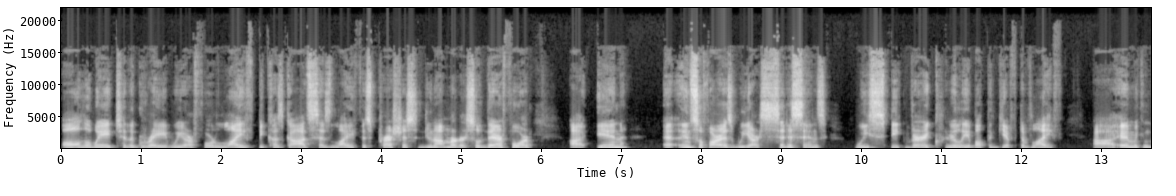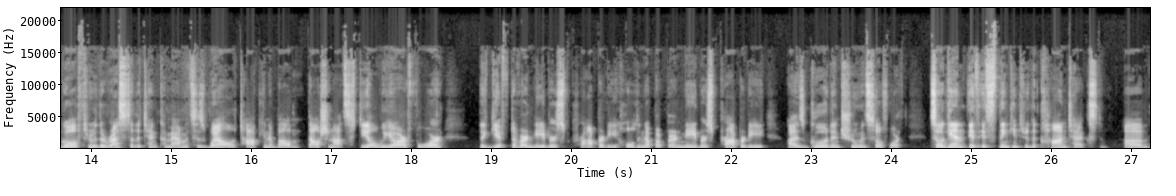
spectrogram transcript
all the way to the grave. We are for life because God says life is precious. Do not murder. So therefore, uh, in uh, insofar as we are citizens, we speak very clearly about the gift of life. Uh, and we can go through the rest of the Ten Commandments as well, talking about thou shalt not steal. We are for the gift of our neighbor's property, holding up our neighbor's property as good and true and so forth. So again, it, it's thinking through the context of,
